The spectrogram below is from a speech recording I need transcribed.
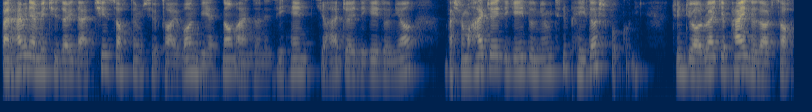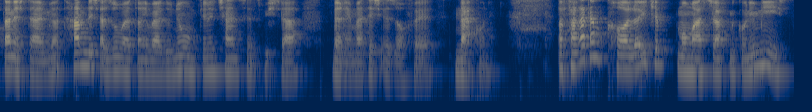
بر همین هم یه چیزایی در چین ساخته میشه تایوان ویتنام اندونزی هند یا هر جای دیگه دنیا. و شما هر جای دیگه دنیا می‌تونی پیداش بکنی. چون جارو اگه 5 دلار ساختنش در میاد حملش از اون ور تا این ور دنیا ممکنه چند سنت بیشتر به قیمتش اضافه نکنه. و فقط هم کالایی که ما مصرف می‌کنیم نیست.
